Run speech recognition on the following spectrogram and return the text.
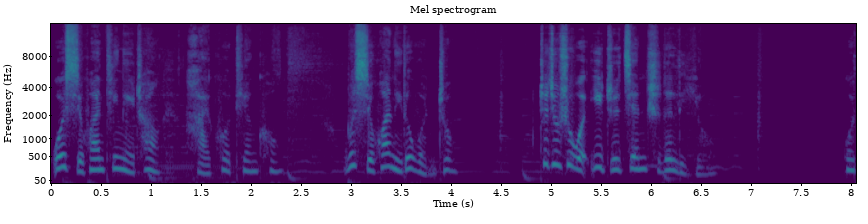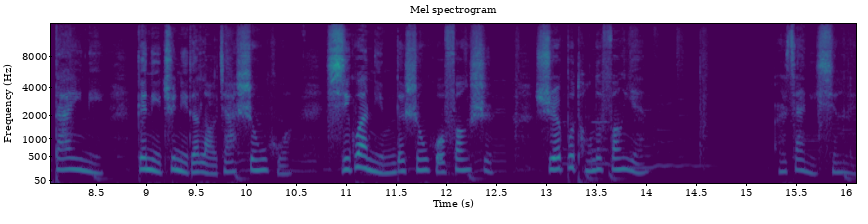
我喜欢听你唱《海阔天空》，我喜欢你的稳重。这就是我一直坚持的理由。我答应你，跟你去你的老家生活，习惯你们的生活方式，学不同的方言。而在你心里，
